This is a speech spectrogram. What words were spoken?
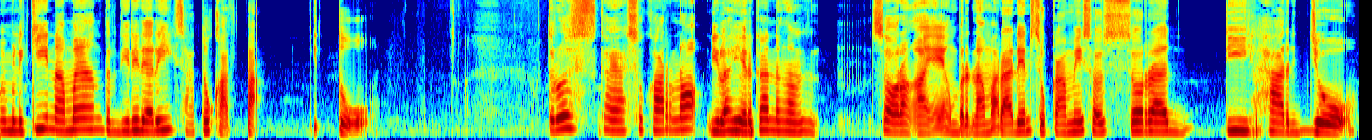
memiliki nama yang terdiri dari satu kata itu. Terus kayak Soekarno dilahirkan dengan seorang ayah yang bernama Raden Sukami Sosoradiharjo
